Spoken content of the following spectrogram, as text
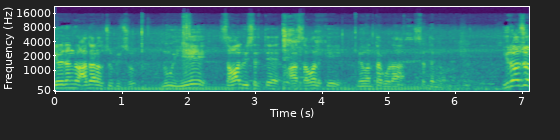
ఏ విధంగా ఆధారాలు చూపించు? నువ్వు ఏ సవాల్ విసిరితే ఆ సవాల్కి మేమంతా కూడా సిద్ధంగా ఉన్నాం. ఈరోజు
